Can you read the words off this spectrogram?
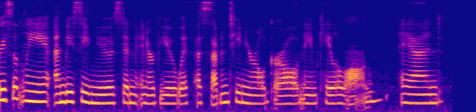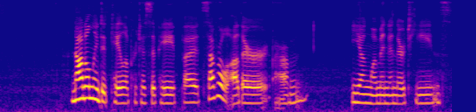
Recently, NBC News did an interview with a 17 year old girl named Kayla Long. And not only did Kayla participate, but several other um, young women in their teens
